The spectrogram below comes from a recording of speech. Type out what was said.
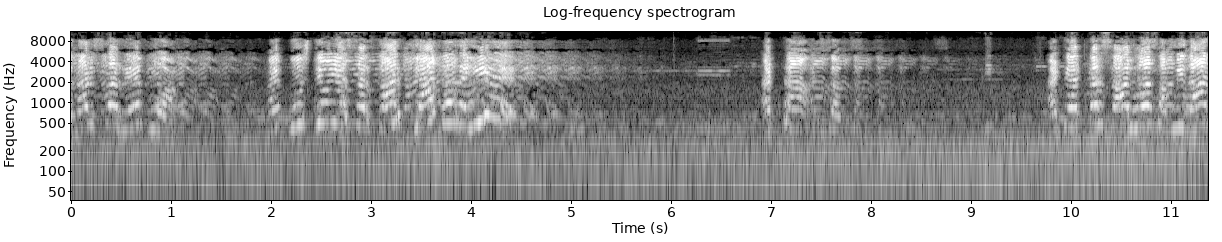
हुआ नर्स रेप हुआ मैं पूछती हूँ ये सरकार क्या कर रही है अठहत्तर साल हुआ संविधान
